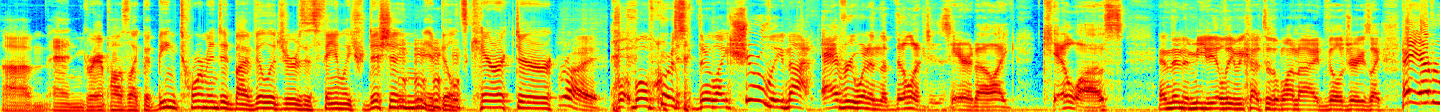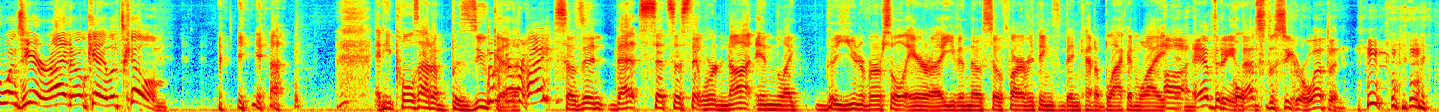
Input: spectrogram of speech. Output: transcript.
Um, and Grandpa's like, but being tormented by villagers is family tradition. It builds character. Right. But, well, of course, they're like, surely not everyone in the village is here to, like, kill us. And then immediately we cut to the one eyed villager. He's like, hey, everyone's here, right? Okay, let's kill him. yeah. And he pulls out a bazooka. Right. So then that sets us that we're not in like the universal era, even though so far everything's been kind of black and white. Uh, and Anthony, old. that's the secret weapon.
